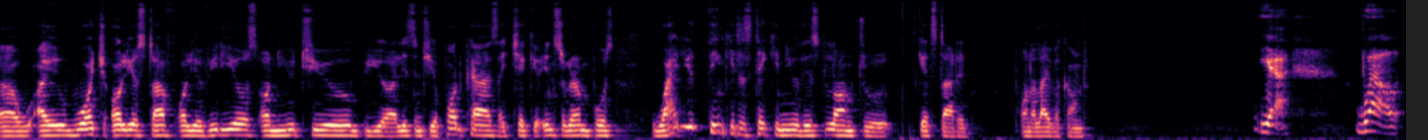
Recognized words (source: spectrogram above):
uh, I watch all your stuff, all your videos on YouTube. You uh, listen to your podcast. I check your Instagram posts. Why do you think it has taken you this long to get started on a live account? Yeah. Well,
